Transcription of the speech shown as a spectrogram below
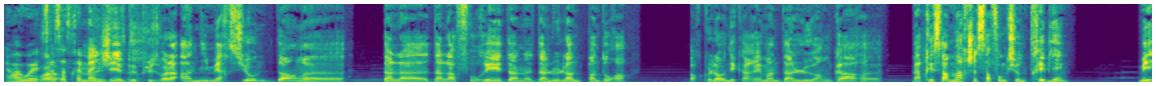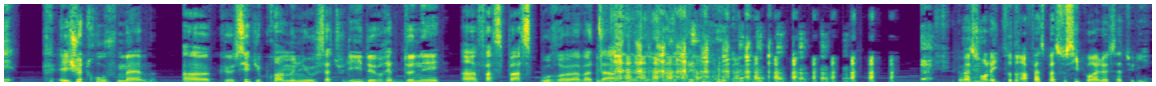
Ah ouais, Voilà. ça, ça serait Manger un magnifique. peu plus voilà en immersion dans euh, dans la dans la forêt, dans, le- dans le land Pandora. Alors que là, on est carrément dans le hangar. euh. Mais après, ça marche, ça fonctionne très bien. Mais Et je trouve même euh, que si tu prends un menu au Satuli, il devrait te donner un fast-pass pour euh, Avatar. Mais bon, Bah, à ce moment-là, il te faudra un fast-pass aussi pour aller au Satuli.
